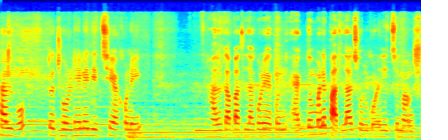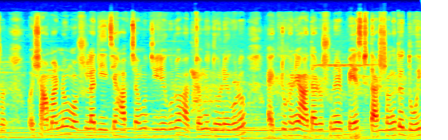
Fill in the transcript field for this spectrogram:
ঢালবো। তো ঝোল ঢেলে দিচ্ছি এখন এই হালকা পাতলা করে এখন একদম মানে পাতলা ঝোল করে দিচ্ছে মাংস। ওই সামান্য মশলা দিয়েছি, হাফ চামচ জিরে গুঁড়ো, হাফ চামচ ধনে গুঁড়ো, একটুখানি আদা রসুনের পেস্ট, তার সঙ্গে তো দই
